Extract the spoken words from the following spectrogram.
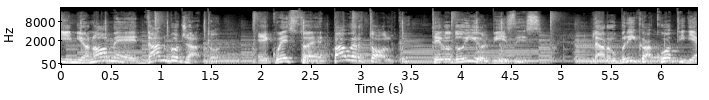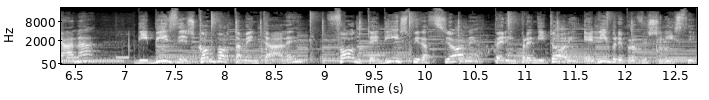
Il mio nome è Dan Boggiato e questo è Power Talk, te lo do io il business, la rubrica quotidiana di business comportamentale, fonte di ispirazione per imprenditori e libri professionisti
